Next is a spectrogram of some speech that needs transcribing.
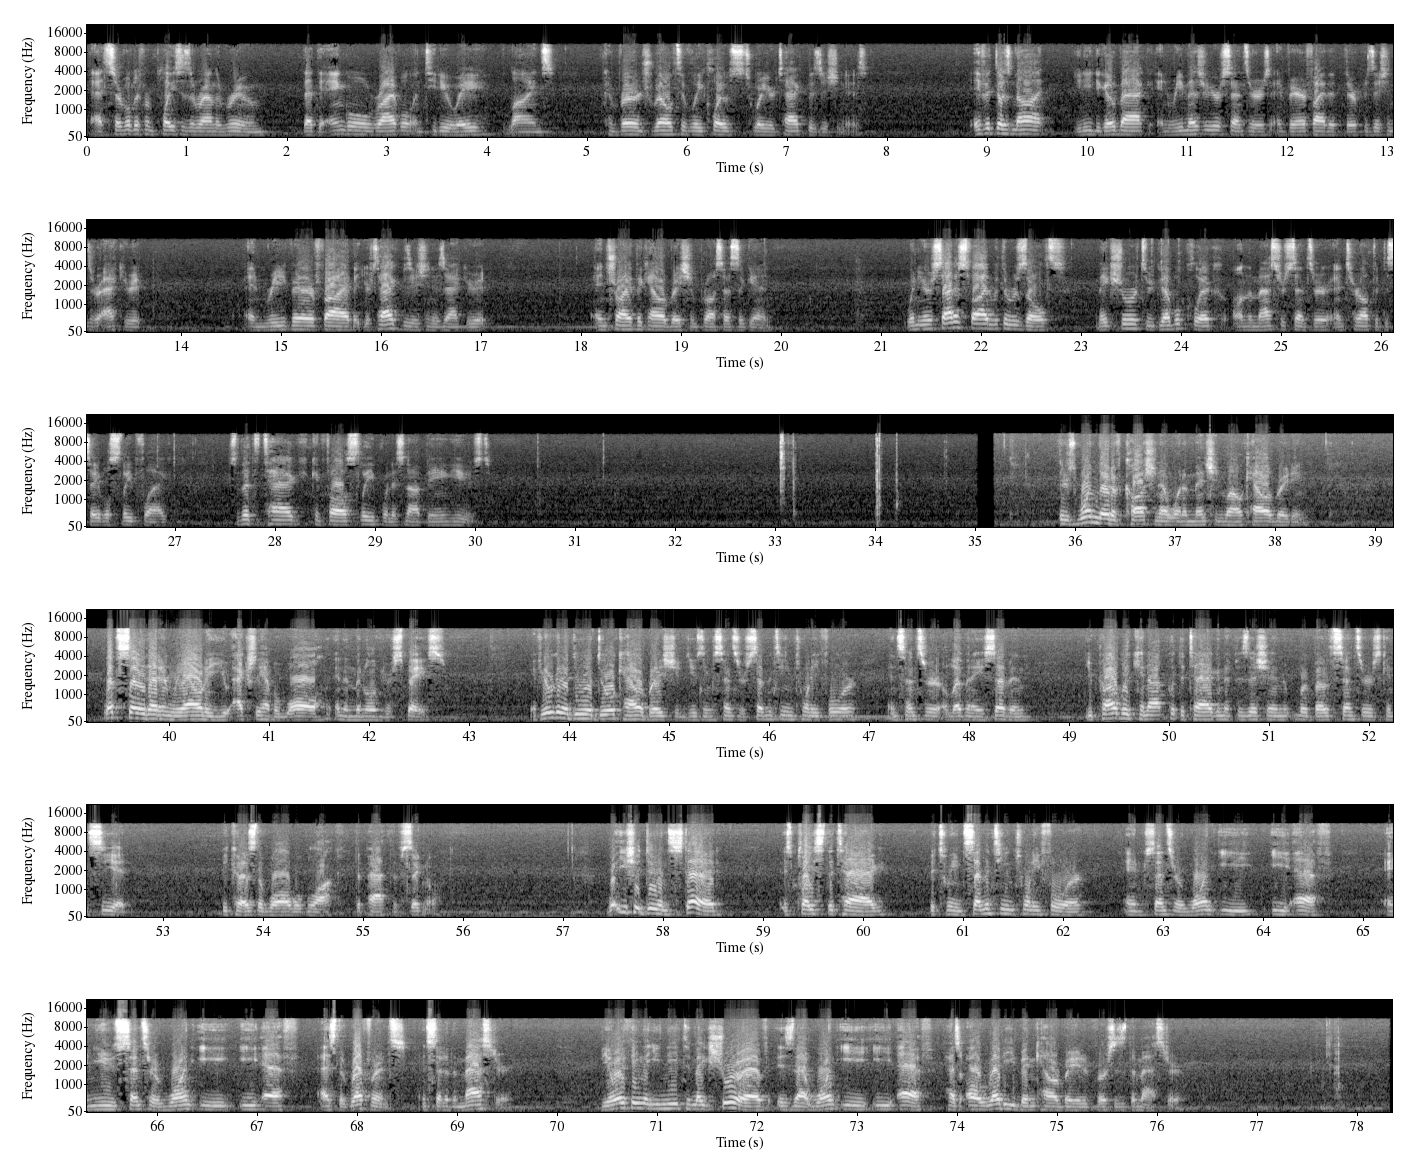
at several different places around the room that the angle arrival and TDOA lines converge relatively close to where your tag position is. If it does not, you need to go back and remeasure your sensors and verify that their positions are accurate and re-verify that your tag position is accurate and try the calibration process again. When you're satisfied with the results, make sure to double click on the master sensor and turn off the disable sleep flag so that the tag can fall asleep when it's not being used. There's one note of caution I want to mention while calibrating. Let's say that in reality you actually have a wall in the middle of your space. If you're going to do a dual calibration using sensor 1724 and sensor 11A7, you probably cannot put the tag in a position where both sensors can see it because the wall will block the path of signal. What you should do instead is place the tag between 1724 and sensor 1E-EF and use sensor 1E-EF as the reference instead of the master. The only thing that you need to make sure of is that 1E-EF has already been calibrated versus the master.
